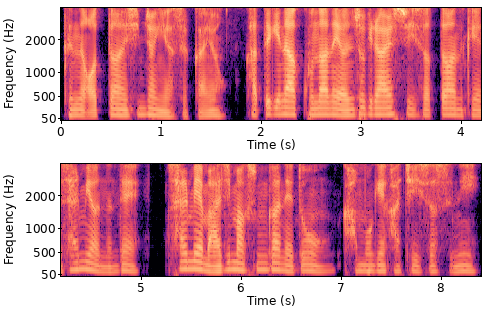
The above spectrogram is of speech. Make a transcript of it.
그는 어떤 심정이었을까요? 가뜩이나 고난의 연속이라 할 수 있었던 그의 삶이었는데 삶의 마지막 순간에도 감옥에 갇혀 있었으니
